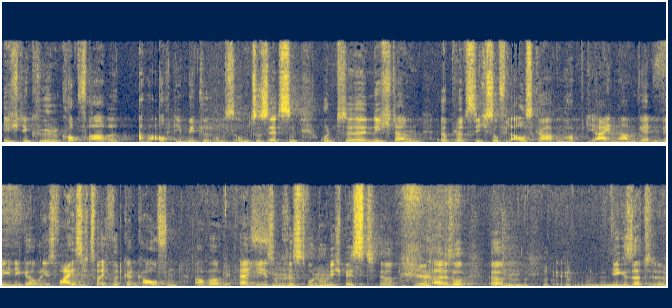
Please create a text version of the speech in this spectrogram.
ich den kühlen Kopf habe, aber auch die Mittel, um es umzusetzen und äh, nicht dann äh, plötzlich so viel Ausgaben habe, die Einnahmen werden weniger und jetzt weiß ich zwar, ich würde gern kaufen, aber Herr Jesu Christ, wo du mhm. nicht bist. Ja? Ja. Also, ähm, wie gesagt, äh,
